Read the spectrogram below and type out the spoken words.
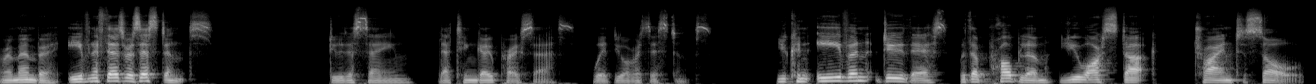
Remember, even if there's resistance, do the same letting go process with your resistance. You can even do this with a problem you are stuck trying to solve.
